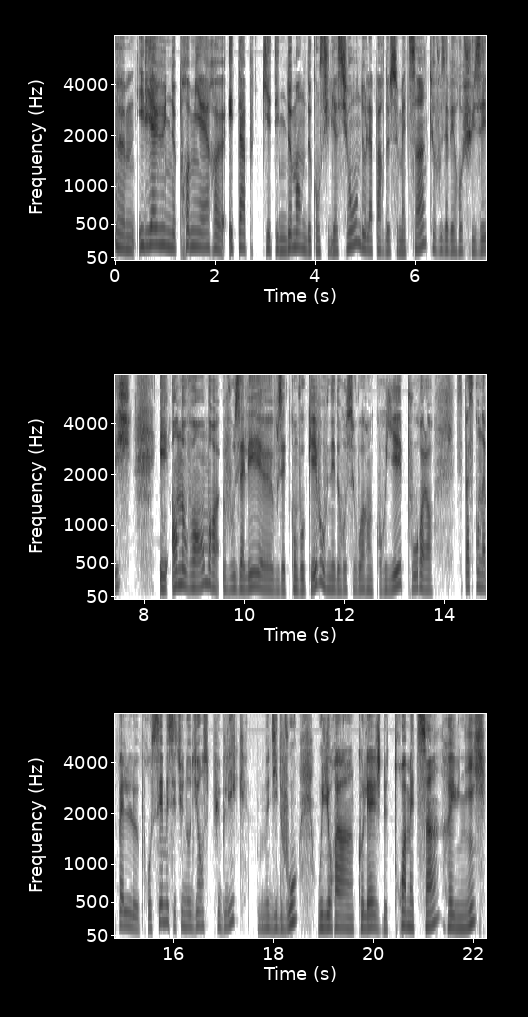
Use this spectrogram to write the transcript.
euh, il y a eu une première euh, étape qui était une demande de conciliation de la part de ce médecin que vous avez refusé. Et en novembre, vous allez, euh, vous êtes convoqué, vous venez de recevoir un courrier pour, alors, c'est pas ce qu'on appelle le procès, mais c'est une audience publique, me dites-vous, où il y aura un collège de trois médecins réunis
